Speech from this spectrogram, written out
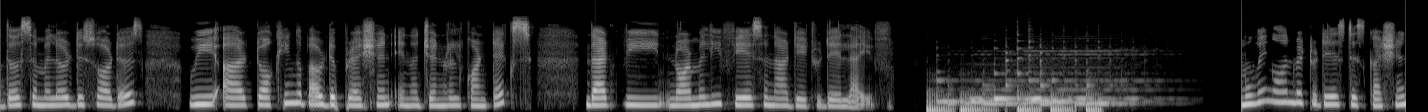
other similar disorders we are talking about depression in a general context that we normally face in our day to day life with today's discussion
